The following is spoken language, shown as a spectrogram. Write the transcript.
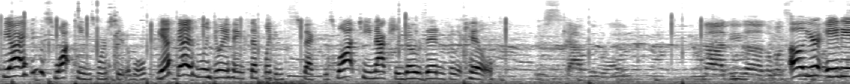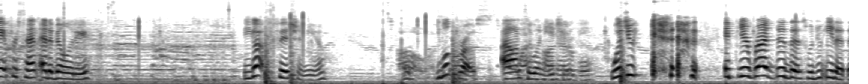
FBI? I think the SWAT team is more suitable. The FBI doesn't really do anything except like inspect. The SWAT team actually goes in for the kill. Just stab the bread. Nah, I'd the, the one Oh, you're 88% edibility. You got fish in you. Oh. You look gross. I honestly wouldn't eat you. Would you, if your bread did this, would you eat it?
